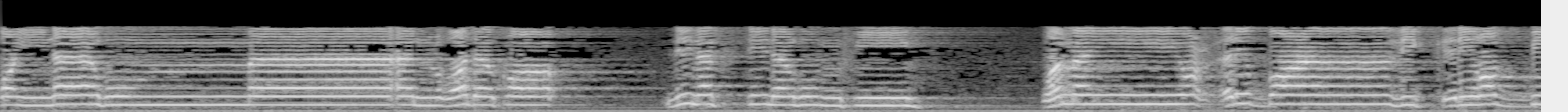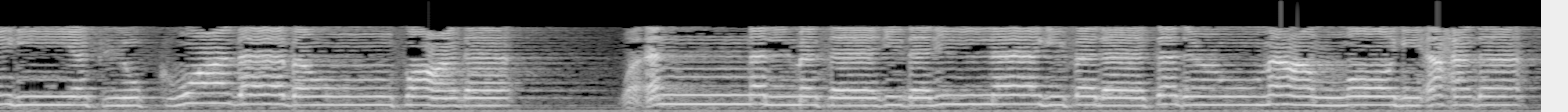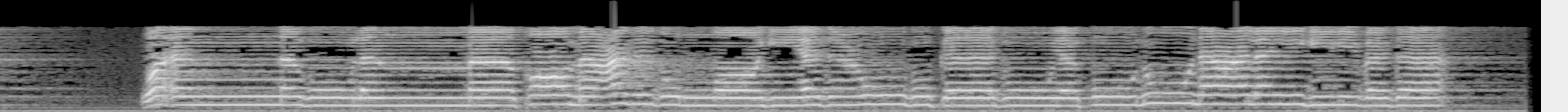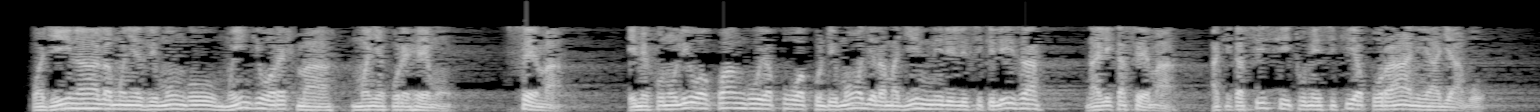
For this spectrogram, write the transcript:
لأسقيناهم ماء غدقا. لنفتنهم فيه. ومن يعرض عن ذكر ربه يسلكه عذابا صعدا. وأن المساجد لله فلا تدعوا مع الله أحدا. وأنه لما قام عبد الله يدعوه كادوا يكونون عليه لبدا kwa jina la mwenyezi mungu mwingi wa rehema mwenye kurehemu sema imefunuliwa kwangu ya kuwa kundi moja la majini lilisikiliza na likasema hakika sisi tumeisikia qurani ya ajabu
